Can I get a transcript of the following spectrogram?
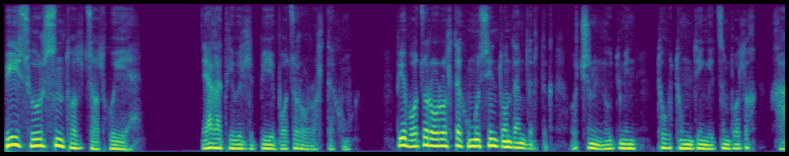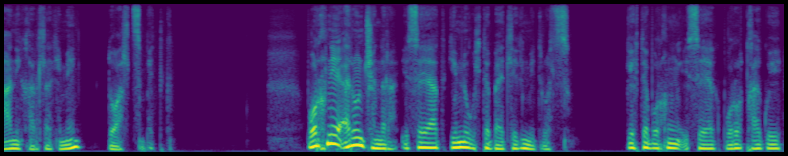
Би сүрсэн тул золгүй. Яагад гэвэл би бузар уруултай хүн. Би бузар уруултай хүмүүсийн дунд амьдардаг. Учир нь нүд минь төг төмдийн эзэн болох хааныг харлаа хэмээн дуалцсан байдаг. Бурхны ариун чанар Исаяд гимнүгэлтэй байдлыг нь мэдрүүлсэн. Гэхдээ бурхан Исаяг буруутгаагүй,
